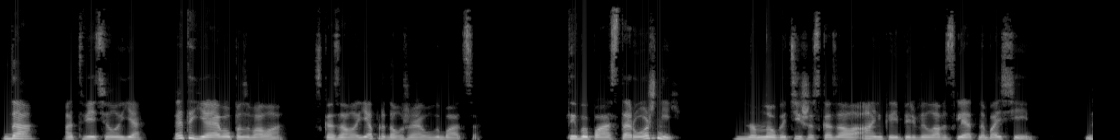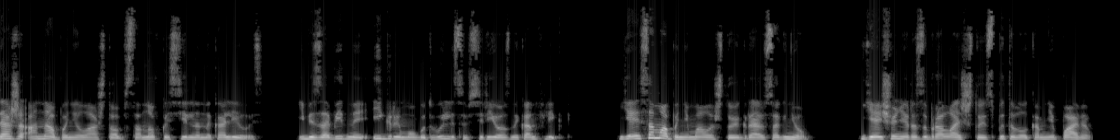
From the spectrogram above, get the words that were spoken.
«Да», – ответила я. «Это я его позвала», – сказала я, продолжая улыбаться. «Ты бы поосторожней?» Намного тише сказала Анька и перевела взгляд на бассейн. Даже она поняла, что обстановка сильно накалилась, и безобидные игры могут вылиться в серьезный конфликт. Я и сама понимала, что играю с огнем. Я еще не разобралась, что испытывал ко мне Павел.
